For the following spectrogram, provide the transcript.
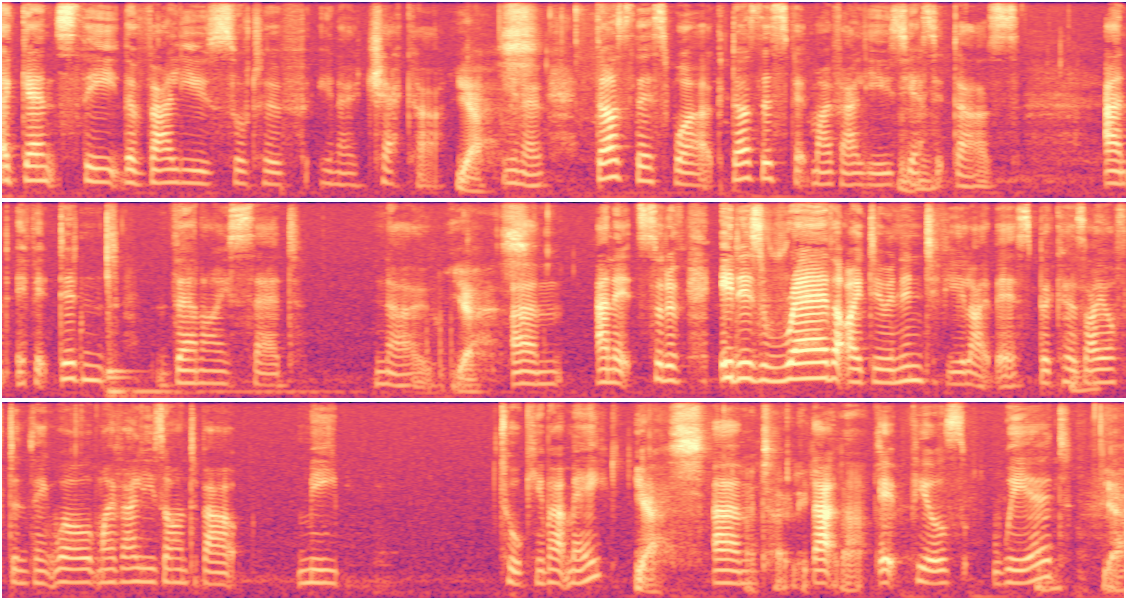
against the the values sort of you know checker Yes. you know does this work does this fit my values yes it does and if it didn't then i said no Yes. um, and it's sort of it is rare that i do an interview like this because i often think well my values aren't about me talking about me yes. um, I totally that, that. it feels weird yeah.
